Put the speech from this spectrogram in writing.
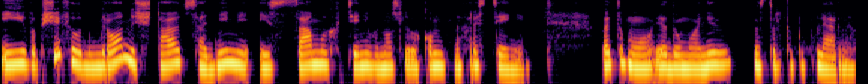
И вообще филодендроны считаются одними из самых теневыносливых комнатных растений. Поэтому, я думаю, они настолько популярны.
